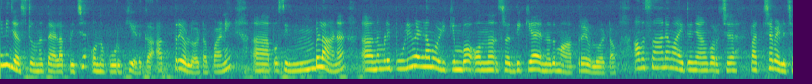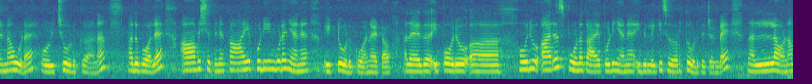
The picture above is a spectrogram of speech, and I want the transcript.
ഇനി ജസ്റ്റ് ഒന്ന് തിളപ്പിച്ച് ഒന്ന് കുറുക്കിയെടുക്കുക. അത്രയേ ഉള്ളൂ കേട്ടോ പണി. അപ്പോൾ സിമ്പിളാണ് നമ്മൾ ഈ പുളിവെള്ളം ഒഴിക്കുമ്പോൾ ഒന്ന് ശ്രദ്ധിക്കുക എന്നത് മാത്രമേ ഉള്ളൂ കേട്ടോ. അവസാനമായിട്ട് ഞാൻ കുറച്ച് പച്ച വെളിച്ചെണ്ണ കൂടെ ഒഴിച്ചു കൊടുക്കുകയാണ്. അതുപോലെ ആവശ്യത്തിന് കായപ്പൊടിയും കൂടെ ഞാൻ ഇട്ട് കൊടുക്കുവാണ് കേട്ടോ. അതായത് ഇപ്പോൾ ഒരു ഒരു അര സ്പൂണ് കായപ്പൊടി ഞാൻ ഇതിലേക്ക് ചേർത്ത് കൊടുത്തിട്ടുണ്ട്. നല്ലോണം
